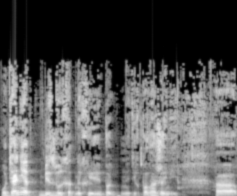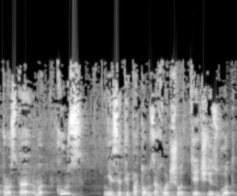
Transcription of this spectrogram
У тебя нет безвыходных этих положений. А, просто вот курс, если ты потом захочешь, вот тебе через год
